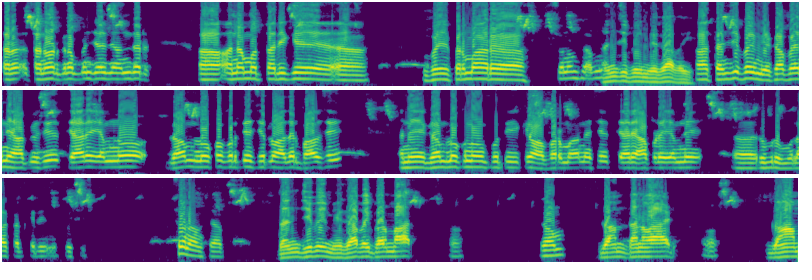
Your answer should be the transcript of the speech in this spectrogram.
તન- તનવાડ ગ્રામ પંચાયતની અંદર અનામત તરીકે અ, ભાઈ પરમાર શું નામ છે આપનું? ધનજીભાઈ મેઘાભાઈ. હા તનજીભાઈ મેઘાભાઈને આપ્યું છે. ત્યારે એમનો ગામ લોકો પ્રત્યે જેટલો આદર ભાવ છે અને ગામ લોકોનો પોતે કેવો આભાર માને છે. ત્યારે આપણે એમને રૂબરૂ મુલાકાત કરીને પૂછીશું. શું નામ છે આપ ધનજીભાઈ મેઘાભાઈ પરમાર. ગામ? ગામ ધનવાડ. ગામ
